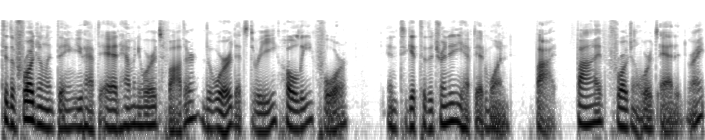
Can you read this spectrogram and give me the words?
to the fraudulent thing, you have to add how many words? Father, the word, that's three. Holy, four. And to get to the Trinity, you have to add one. Five. Five fraudulent words added, right?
